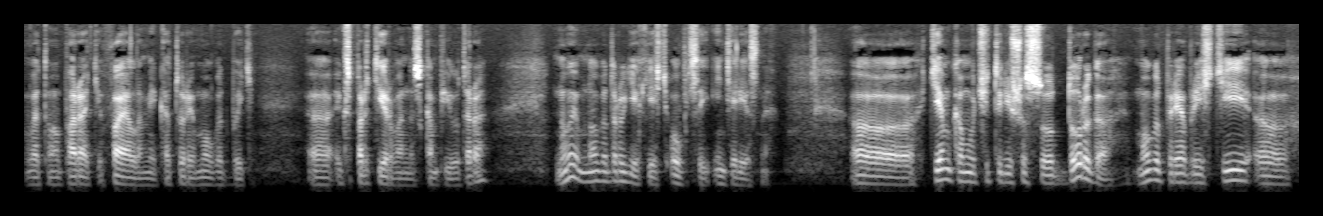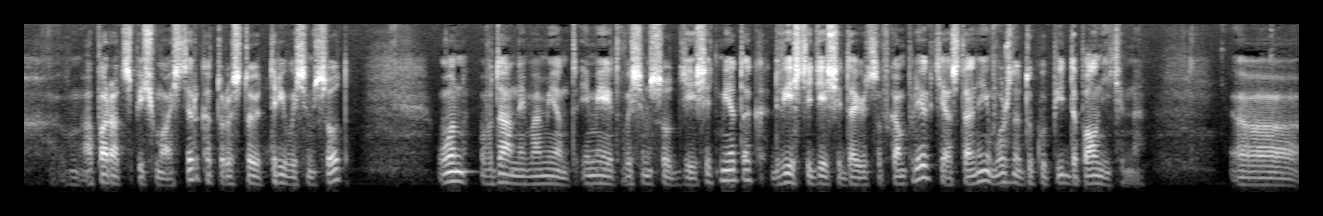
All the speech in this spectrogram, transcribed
в этом аппарате, файлами, которые могут быть э, экспортированы с компьютера. Ну и много других есть опций интересных. Э, Тем, кому 4600 дорого, могут приобрести э, аппарат Speechmaster, который стоит 3800. Он в данный момент имеет 810 меток, 210 даются в комплекте, остальные можно докупить дополнительно. Э,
